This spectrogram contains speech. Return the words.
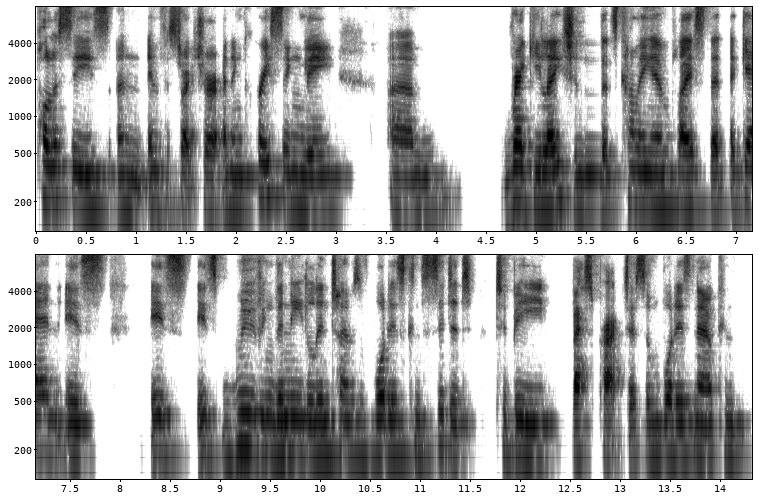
policies and infrastructure, and increasingly um, regulation that's coming in place that again is is is moving the needle in terms of what is considered to be best practice and what is now con-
